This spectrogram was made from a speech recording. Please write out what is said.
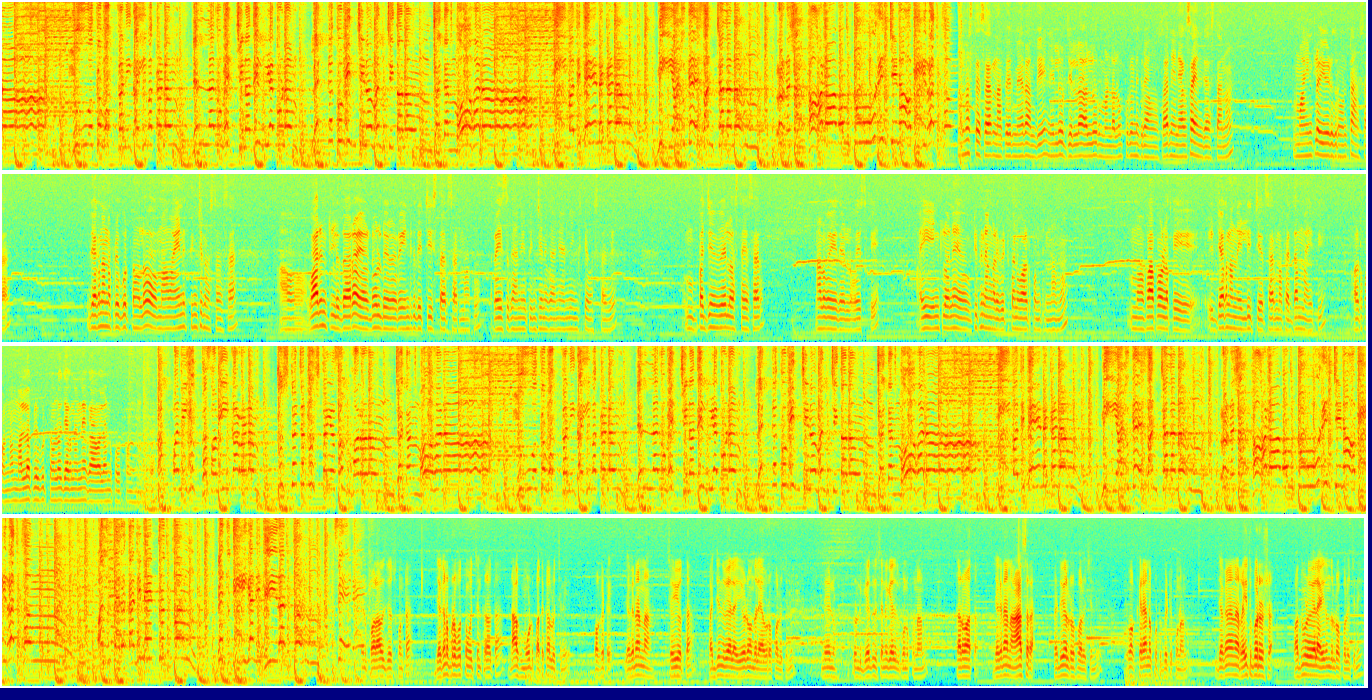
నువ్వు ఒక మొక్కని దైవకణం ఎల్లరూ మెచ్చిన దివ్య గుణం లెక్కకు మించిన మంచితనం జగన్మోహన. నీ మది తేన కణం నీ అడుగే సంచలనం రణశంఖారావం పూరించిన వీరత్వం. నమస్తే సార్ నా పేరు మేరాంబి నెల్లూరు జిల్లా అల్లూరు మండలం పురుని గ్రామం సార్. నేను వ్యవసాయం చేస్తాను. మా ఇంట్లో ఏడుగురు ఉంటాం సార్. జగనన్న ప్రభుత్వంలో మా ఆయనకి పింఛన్ వస్తుంది సార్. ఆ, వారంటీల ద్వారా డోర్ డెలివరీ ఇంటికి తెచ్చి ఇస్తారు సార్ మాకు. రైస్ కానీ పింఛన్ కానీ అన్నీ ఇంటికే వస్తుంది పద్దెనిమిది వేలు వస్తాయి సార్ నలభై ఐదేళ్ళ వయసుకి. అవి ఇంట్లోనే టిఫిన్ అంగడి పెట్టుకొని వాడుకుంటున్నాము. మా పాప వాళ్ళకి జగనన్న ఇల్లు ఇచ్చారు సార్ మా పెద్దమ్మాయికి. వాడుకున్నాం మళ్ళీ ప్రభుత్వంలో జగనన్నే కావాలని కోరుకుంటున్నాం సార్. యుద్ధ సమీకరణం దుష్ట చతుష్టయ సంహరణం పొలాలు చేసుకుంటా. జగన్ ప్రభుత్వం వచ్చిన తర్వాత నాకు మూడు పథకాలు వచ్చినాయి. ఒకటి జగనన్న చేయూత. పద్దెనిమిది వేల ఏడు వందల యాభై రూపాయలు వచ్చినాయి. నేను రెండు గేదెలు చిన్న గేదెలు కొనుక్కున్నాను. తర్వాత జగనన్న ఆసరా పదివేల రూపాయలు వచ్చింది. ఒక కిరాణా కొట్టు పెట్టుకున్నాను. జగనన్న రైతు భరోసా పదమూడు వేల ఐదు వందల రూపాయలు వచ్చినాయి.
